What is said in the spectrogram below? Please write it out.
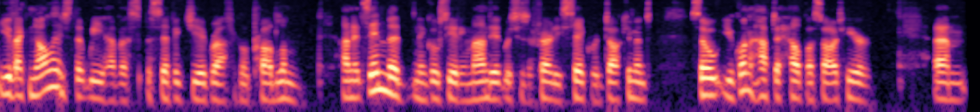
you've acknowledged that we have a specific geographical problem, and it's in the negotiating mandate, which is a fairly sacred document. So you're going to have to help us out here. Um,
